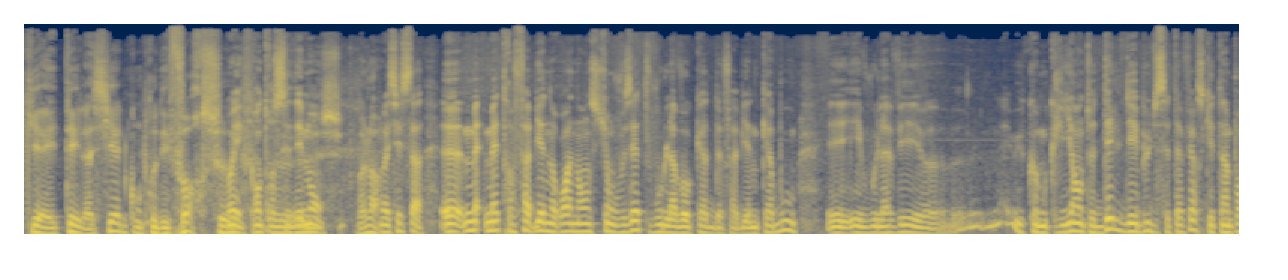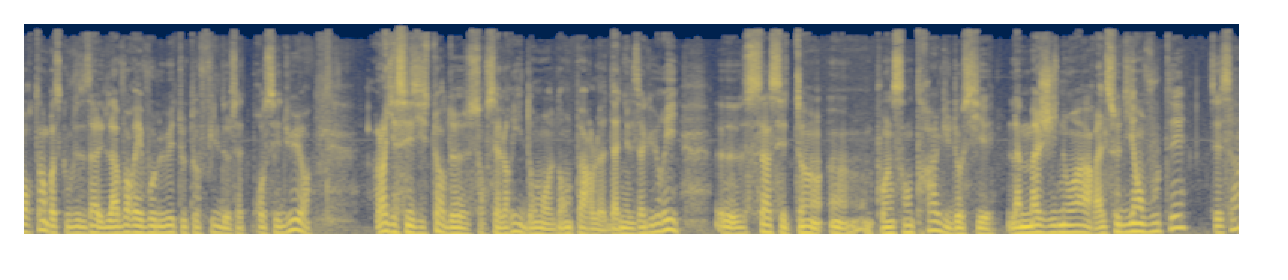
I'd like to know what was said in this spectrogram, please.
qui a été la sienne contre des forces. Oui, contre ces démons. Voilà. Oui, c'est ça. Maître Fabienne Roy-Nancion, vous êtes, vous, l'avocate de Fabienne Cabou, et, et vous l'avez eu comme cliente dès le début de cette affaire, ce qui est important parce que vous allez l'avoir évolué tout au fil de cette procédure. Alors il y a ces histoires de sorcellerie dont, parle Daniel Zaguri. Euh, ça, c'est un, point central du dossier. La magie noire, elle se dit envoûtée, c'est ça?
